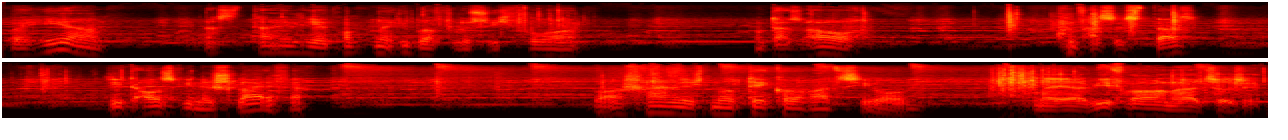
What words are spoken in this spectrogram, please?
Aber hier, das Teil hier kommt mir überflüssig vor. Und das auch. Und was ist das? Sieht aus wie eine Schleife. Wahrscheinlich nur Dekoration. Naja, wie Frauen halt so sind.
